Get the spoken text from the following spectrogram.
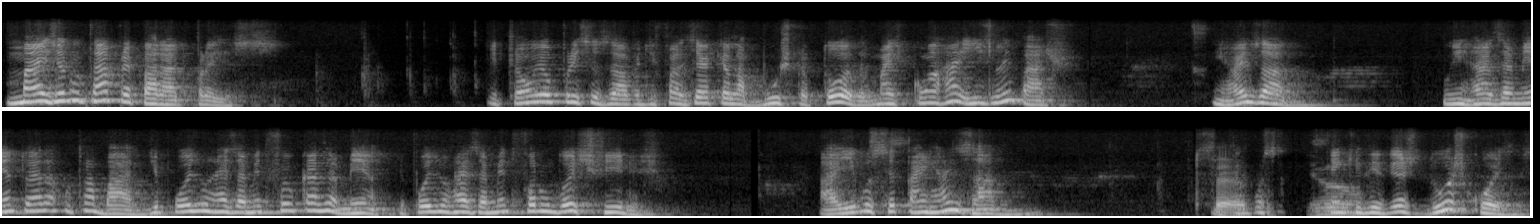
Mas eu não estava preparado para isso. Então eu precisava de fazer aquela busca toda, mas com a raiz lá embaixo, enraizado. O enraizamento era o trabalho, depois o enraizamento foi o casamento, depois o enraizamento foram dois filhos. Aí você está enraizado. Certo. Então você eu... tem que viver as duas coisas.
